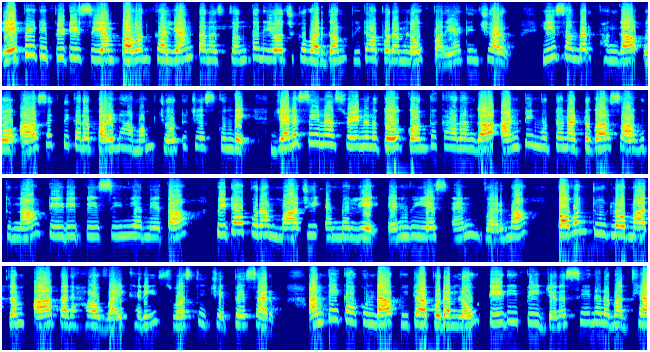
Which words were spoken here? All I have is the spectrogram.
AP deputy CM Pawan Kalyan తన సొంత నియోజకవర్గం పిఠాపురంలో పర్యటించారు. ఈ సందర్భంగా ఓ ఆసక్తికర పరిణామం చోటు చేసుకుంది. జనసేన శ్రేణులతో కొంతకాలంగా అంటి ముట్టనట్టుగా సాగుతున్న టీడీపీ సీనియర్ నేత పిఠాపురం మాజీ ఎమ్మెల్యే ఎన్వీఎస్ఎన్ వర్మ పవన్ టూర్లో మాత్రం ఆ తరహా వైఖరి స్వస్తి చెప్పేశారు. అంతేకాకుండా పిఠాపురంలో టీడీపీ జనసేనల మధ్య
